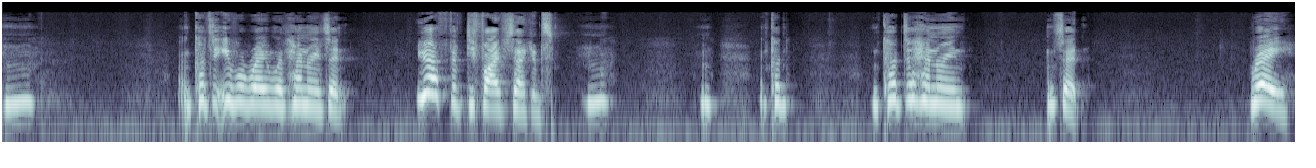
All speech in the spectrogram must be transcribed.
And cut to Evil Ray with Henry and said, You have 55 seconds. And cut, and cut to Henry and said, Ray,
